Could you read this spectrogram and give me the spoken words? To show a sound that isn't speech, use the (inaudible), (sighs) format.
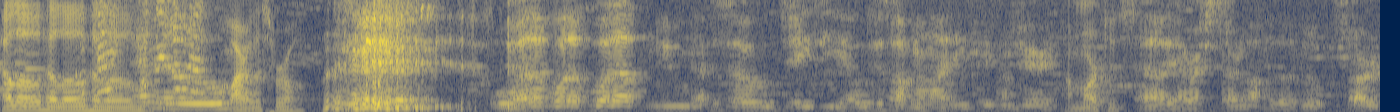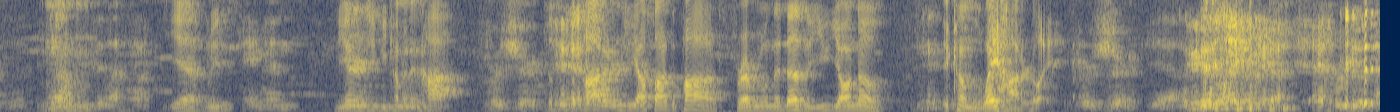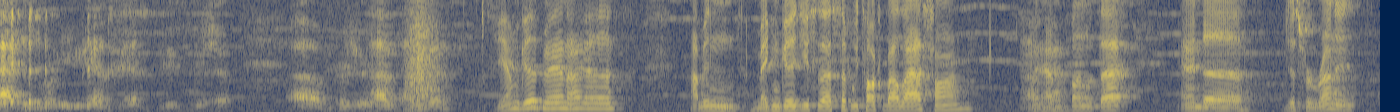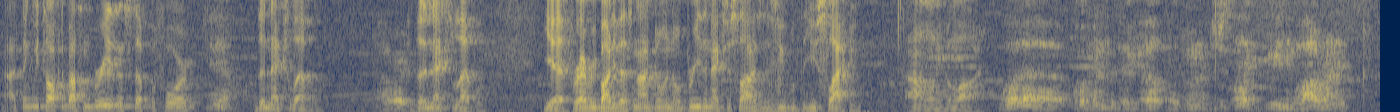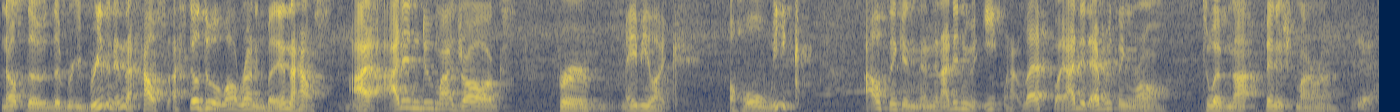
Hello, hello, hello. Hello. Wireless for all. What up, what up, what up? New episode JTO, just talking online in your face. I'm Jerry. I'm Marcus. Uh, yeah, we're actually starting off with a little starter to you know, we did last time. Yeah, We we just came in the energy be coming in hot. for sure. The, the pod energy outside the pod. For everyone that does it, you y'all know it comes way hotter. Like for sure, yeah. (laughs) like, (laughs) really happens for. Yeah, for sure. Um, for sure. How, how you been? yeah, I'm good, man. I uh, I've been making good use of that stuff we talked about last time. Been having fun with that, and uh, just for running, I think we talked about some breathing stuff before. Yeah. The next level. The next level. Yeah, for everybody that's not doing no breathing exercises, you you slacking. I don't even lie. What uh, what benefits have you felt like doing it? Just like breathing while running? Nope, the the breathing in the house. I still do it while running, but in the house. I I didn't do my jogs for maybe like a whole week. I was thinking, and then I didn't even eat when I left. Like I did everything wrong to have not finished my run. Yeah.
